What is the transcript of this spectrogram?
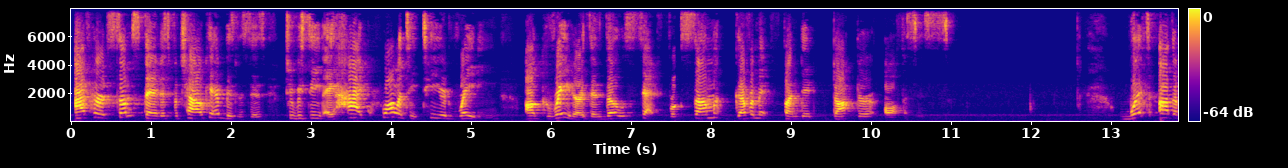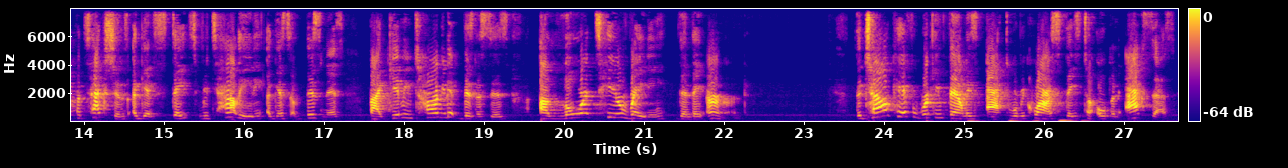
I've heard some standards for childcare businesses to receive a high quality tiered rating are greater than those set for some government funded doctor offices protections against states retaliating against a business by giving targeted businesses a lower tier rating than they earned. The Child Care for Working Families Act will require states to open access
